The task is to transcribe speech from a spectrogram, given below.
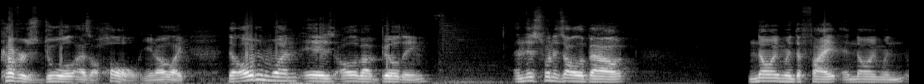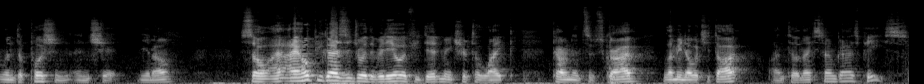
covers duel as a whole. You know, like the Odin one is all about building, and this one is all about knowing when to fight and knowing when when to push and, and shit. You know. So I, I hope you guys enjoyed the video. If you did, make sure to like, comment, and subscribe. Let me know what you thought. Until next time, guys. Peace.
